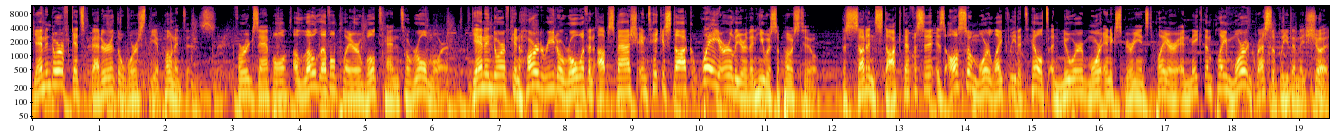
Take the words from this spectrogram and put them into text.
Ganondorf gets better the worse the opponent is. For example, a low-level player will tend to roll more. Ganondorf can hard read or roll with an up smash and take a stock way earlier than he was supposed to. The sudden stock deficit is also more likely to tilt a newer, more inexperienced player and make them play more aggressively than they should.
